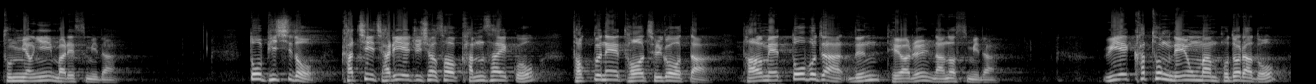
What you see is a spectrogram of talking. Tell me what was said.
분명히 말했습니다. 또 B 씨도 같이 자리해 주셔서 감사했고 덕분에 더 즐거웠다. 다음에 또 보자는 대화를 나눴습니다. 위의 카톡 내용만 보더라도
